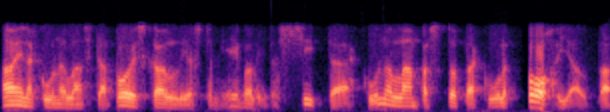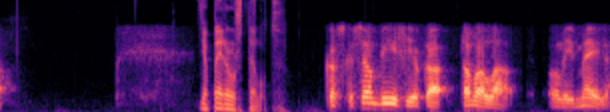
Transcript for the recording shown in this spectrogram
aina kuunnellaan sitä pois kalliosta, niin ei valita sitä. Kuunnellaanpas tota kuule pohjalta. Ja perustelut? Koska se on biisi, joka tavallaan oli meille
